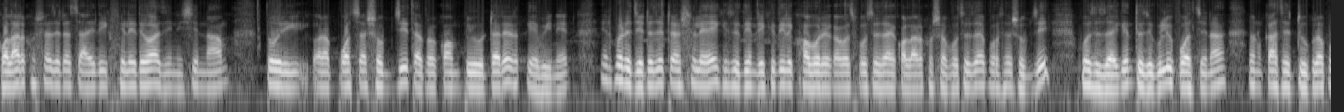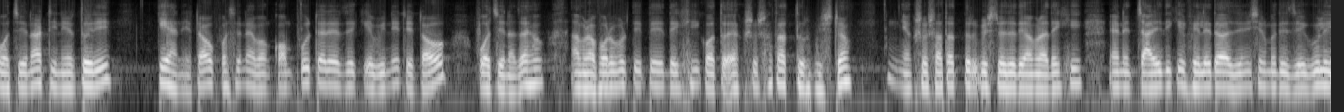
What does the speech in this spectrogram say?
কলার খোসা যেটা চারিদিক ফেলে দেওয়া জিনিসের নাম, তৈরি করা পচা সবজি তারপর কম্পিউটারের ক্যাবিনেট। এরপরে যেটা যেটা আসলে কিছুদিন রেখে দিলে খবরের কাগজ পচে যায়, কলার খোসা পচে যায়, পচা সবজি পচে যায়, কিন্তু যেগুলি পচে না, যেমন কাঁচের টুকরা পচে না, টিনের তৈরি ক্যান এটাও পচে না এবং কম্পিউটারের যে ক্যাবিনেট এটাও পচে না। যাই হোক, আমরা পরবর্তীতে দেখি কত একশো সাতাত্তর পৃষ্ঠা। একশো সাতাত্তর পৃষ্ঠা যদি আমরা দেখি এনে চারিদিকে ফেলে দেওয়া জিনিসের মধ্যে যেগুলি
